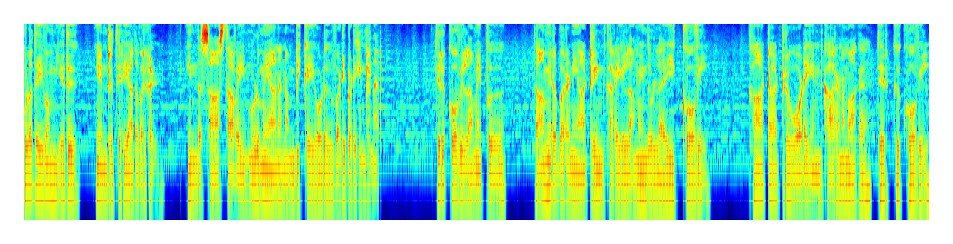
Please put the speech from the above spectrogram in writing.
குலதெய்வம் எது என்று தெரியாதவர்கள் இந்த சாஸ்தாவை முழுமையான நம்பிக்கையோடு வழிபடுகின்றனர். திருக்கோவில் அமைப்பு தாமிரபரணி ஆற்றின் கரையில் அமைந்துள்ள இக்கோவில். காட்டாற்று ஓடையின் காரணமாக தெற்கு கோவில்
